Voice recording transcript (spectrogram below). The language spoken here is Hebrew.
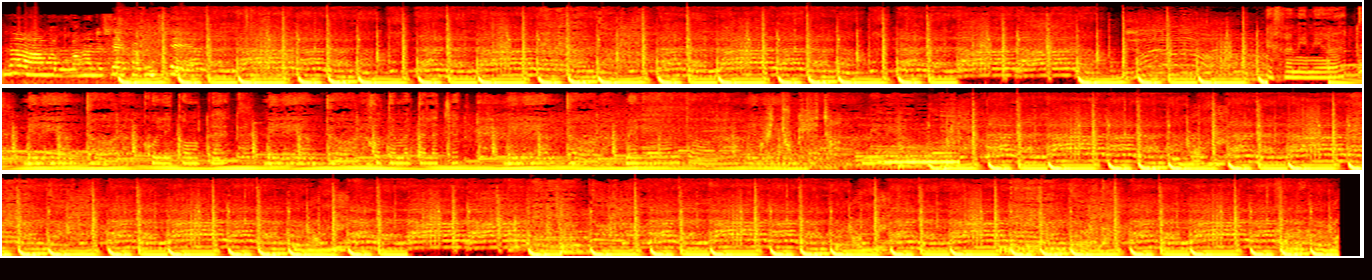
لا والله أنا شايفة بنت شيخ איך אני נראית? מיליון דולר. כולי קומפלט? מיליון דולר. חותמת על הצ'ק? מיליון דולר.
